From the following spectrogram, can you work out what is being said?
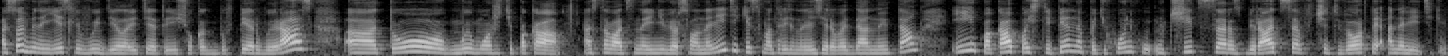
особенно если вы делаете это еще как бы в первый раз, э, то вы можете пока оставаться на Universal аналитике, смотреть, анализировать данные там, и пока постепенно, потихоньку учиться разбираться в четвертой аналитике.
